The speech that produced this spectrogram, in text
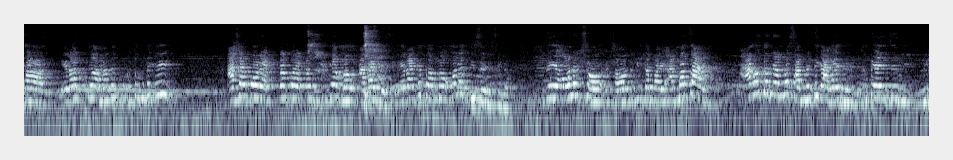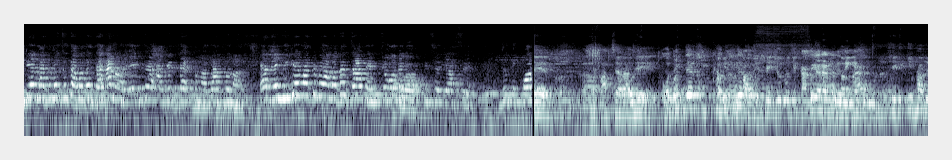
সার এরা তো আমাদের প্রথম থেকেই আসার পর একটা পর একটা উদ্যোগে আমরা আগাই গেছি। এর আগে তো আমরা অনেক পিছিয়ে ছিলাম যে অনেক সহ- সহযোগিতা পাই। আমরা চাই আরও যেন আমরা সামনের দিকে আগাই দিই যাতে এই যে মিডিয়ার মাধ্যমে যদি আমাদের দেখানো হয়, এই যে আগে দেখতো না জানতো না আর এই মিডিয়ার মাধ্যমে আমাদের জানে যে অনেক পিছিয়ে আছে। যদি বাচ্চারা যে অধিকদের শিক্ষাবৃত্তি পাবে সেই জন্য যে কাগজ সেটা কীভাবে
